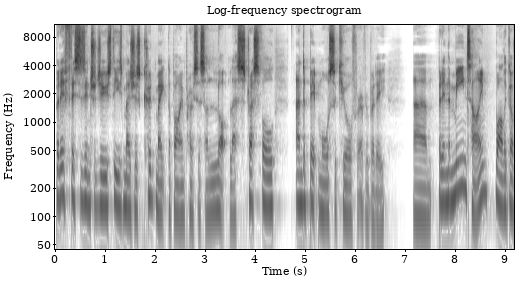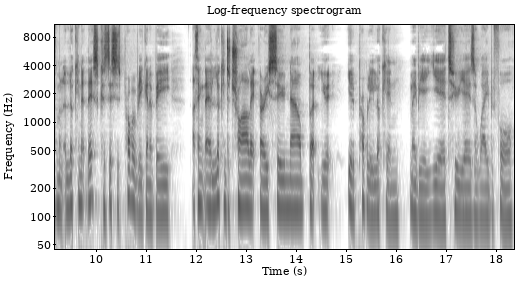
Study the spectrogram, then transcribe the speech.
But if this is introduced, these measures could make the buying process a lot less stressful and a bit more secure for everybody. Um, but in the meantime, while the government are looking at this, because this is probably going to be, I think they're looking to trial it very soon now, but you, you're probably looking maybe a year, two years away before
